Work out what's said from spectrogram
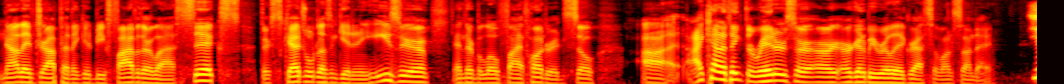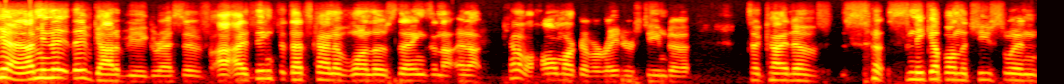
Now they've dropped, I think it'd be five of their last six. Their schedule doesn't get any easier, and they're below 500. So uh, I kind of think the Raiders are, are, are going to be really aggressive on Sunday. Yeah, I mean they they've got to be aggressive. I, I, think that that's kind of one of those things, and, a, and a, kind of a hallmark of a Raiders team to to kind of sneak up on the Chiefs when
